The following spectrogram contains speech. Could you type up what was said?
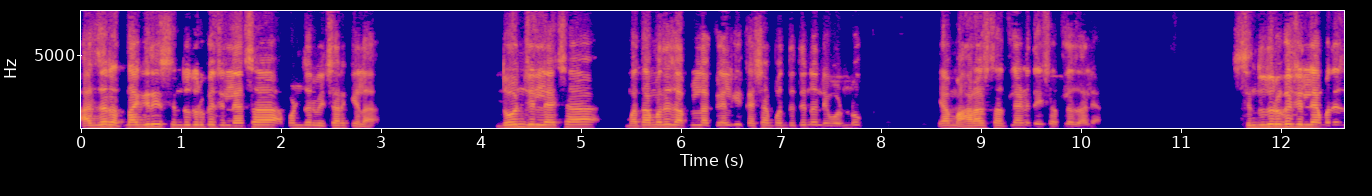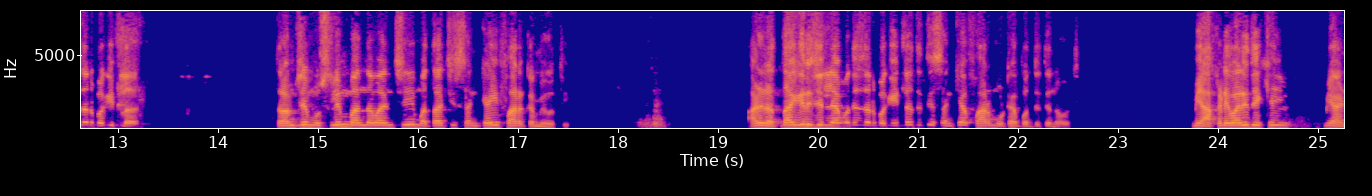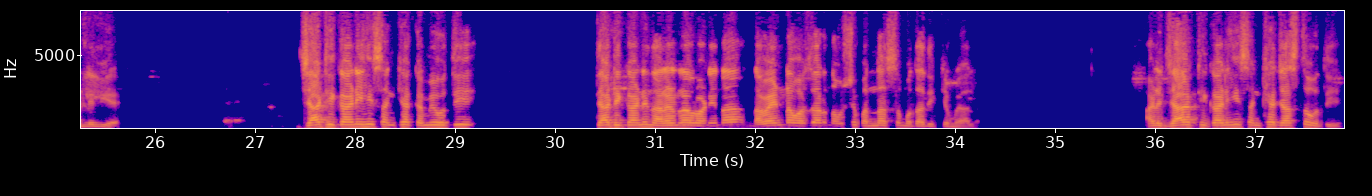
आज जर रत्नागिरी सिंधुदुर्ग जिल्ह्याचा आपण जर विचार केला दोन जिल्ह्याच्या मतामध्येच आपल्याला कळेल की कशा पद्धतीनं निवडणूक या महाराष्ट्रातल्या आणि देशातल्या झाल्या. सिंधुदुर्ग जिल्ह्यामध्ये जर बघितलं तर आमचे मुस्लिम बांधवांची मताची संख्या ही फार कमी होती. आणि रत्नागिरी जिल्ह्यामध्ये जर बघितलं तर ती संख्या फार मोठ्या पद्धतीनं होती. मी आकडेवारी देखील मी आणलेली आहे. ज्या ठिकाणी ही संख्या कमी होती त्या ठिकाणी नारायणराव राणेंना नव्याण्णव हजार नऊशे पन्नास मताधिक्य मिळालं. आणि ज्या ठिकाणी ही संख्या जास्त होती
